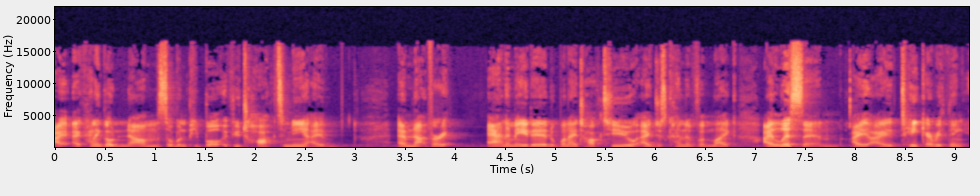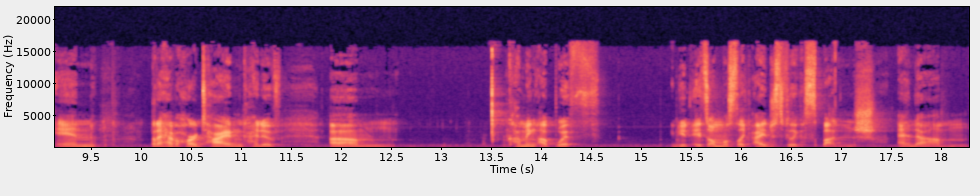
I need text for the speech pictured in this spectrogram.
I, I kind of go numb. So when people if you talk to me, I am not very animated when I talk to you. I just kind of am like I listen. I, I take everything in, but I have a hard time kind of um coming up with you know, it's almost like I just feel like a sponge and um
